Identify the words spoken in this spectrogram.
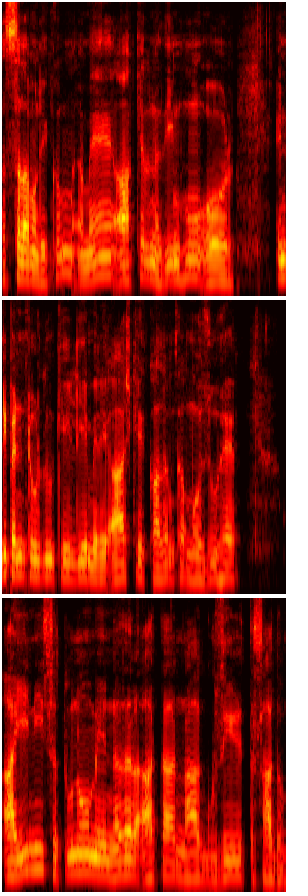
السلام علیکم، میں عاقل ندیم ہوں اور انڈیپینڈنٹ اردو کے لیے میرے آج کے کالم کا موضوع ہے، آئینی ستونوں میں نظر آتا ناگزیر تصادم۔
